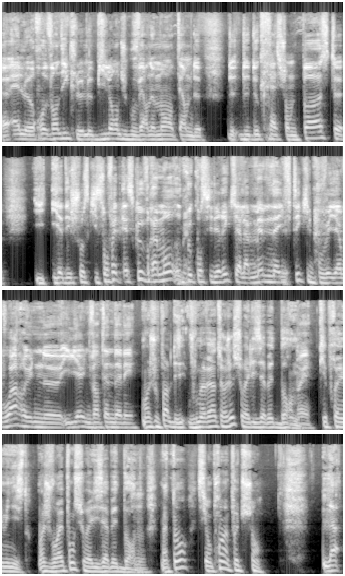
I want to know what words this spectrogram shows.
Euh, elle revendique le, bilan du gouvernement en termes de, de, de- de création de postes. Il, il y a des choses qui sont faites. Est-ce que vraiment on Mais- peut considérer qu'il y a la même naïveté qu'il pouvait y avoir une, il y a une vingtaine d'années? Moi, je vous parle. Des... Vous m'avez interrogé sur Elisabeth Borne, Ouais. qui est Premier ministre. Moi, je vous réponds sur Elisabeth Borne. Mm. Maintenant, si on prend un peu de champ, la...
